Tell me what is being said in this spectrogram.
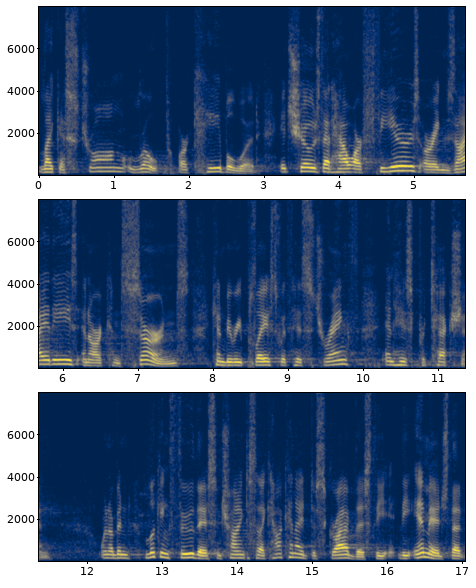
like a strong rope or cable would. It shows that how our fears, our anxieties, and our concerns can be replaced with His strength and His protection. When I've been looking through this and trying to say, like, how can I describe this? The, the image that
